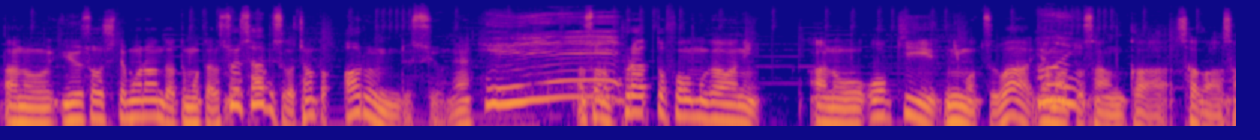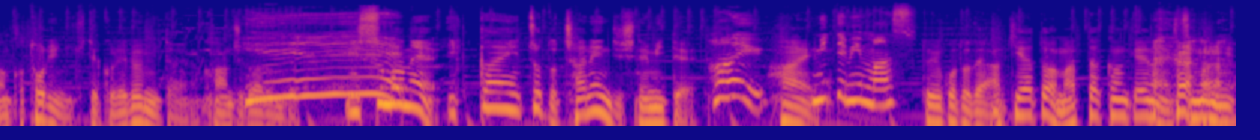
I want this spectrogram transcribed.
あの郵送してもらうんだと思ったらそういうサービスがちゃんとあるんですよね。そのプラットフォーム側にあの大きい荷物は大和さんか佐川さんか取りに来てくれるみたいな感じがあるんで、椅子もね一回ちょっとチャレンジしてみて。はい、はい。見てみます。ということで空き家とは全く関係ない質問に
